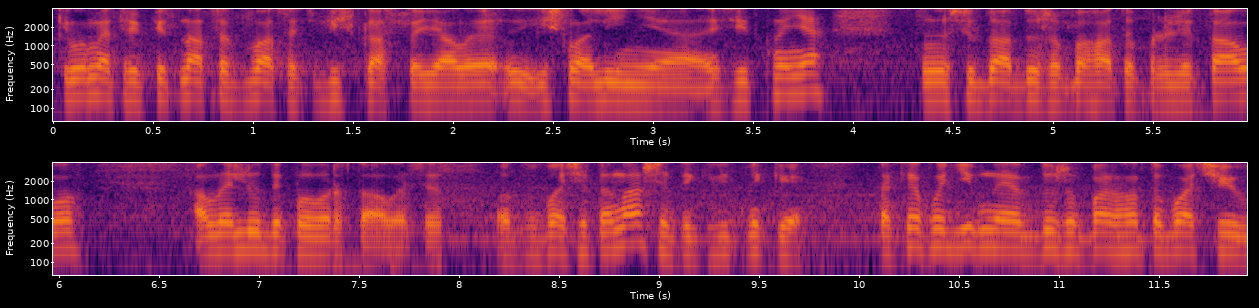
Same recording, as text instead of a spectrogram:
кілометрів 15-20 війська стояли, йшла лінія зіткнення, то сюди дуже багато прилітало, але люди поверталися. От ви бачите наші такі квітники, таке подібне я дуже багато бачив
